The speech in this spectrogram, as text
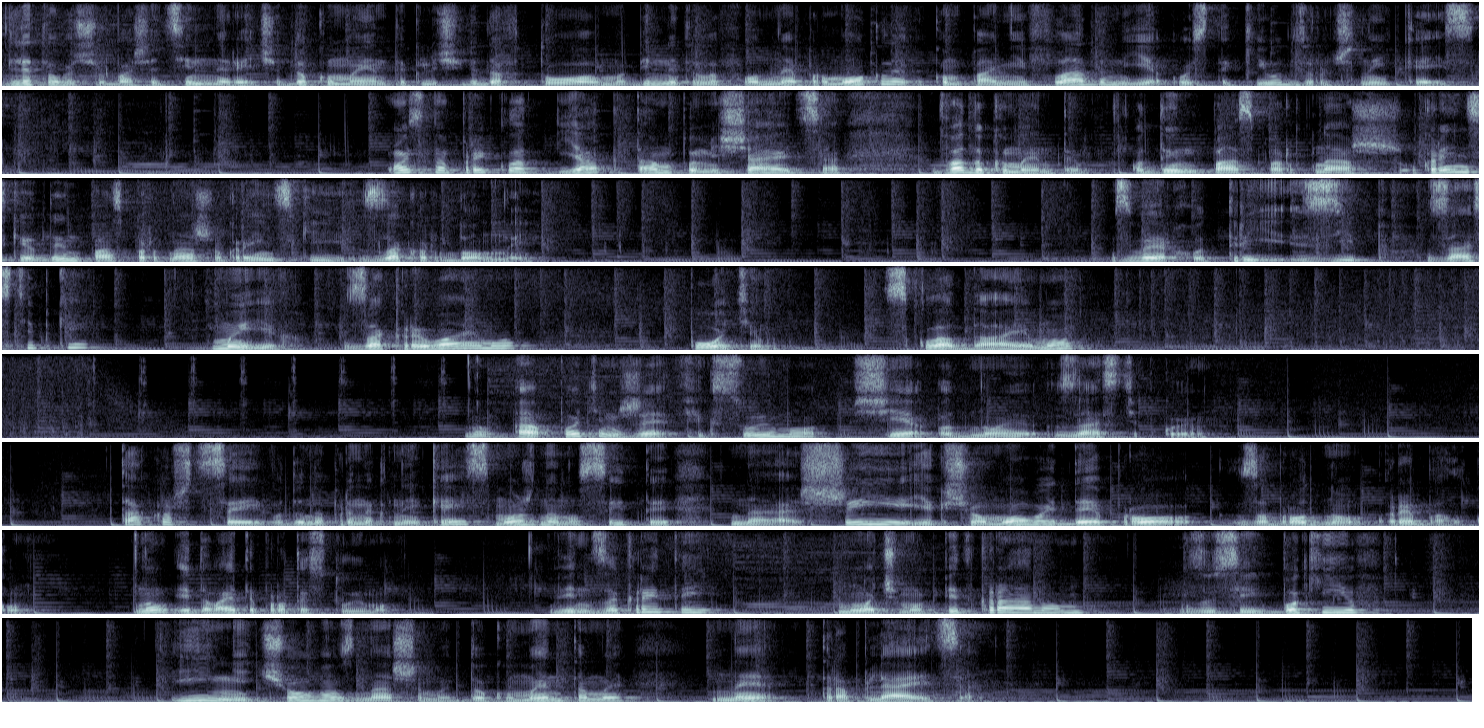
Для того, щоб ваші цінні речі, документи, ключі від авто, мобільний телефон не промокли, у компанії Fladen є ось такий от зручний кейс. Ось, наприклад, як там поміщаються два документи: один паспорт наш український, один паспорт наш український закордонний. Зверху три zip застібки. Ми їх закриваємо, потім складаємо. Ну, а потім вже фіксуємо ще одною застібкою. Також цей водонепроникний кейс можна носити на шиї, якщо мова йде про забродну рибалку. Ну і давайте протестуємо. Він закритий, мочимо під краном з усіх боків, і нічого з нашими документами не трапляється.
